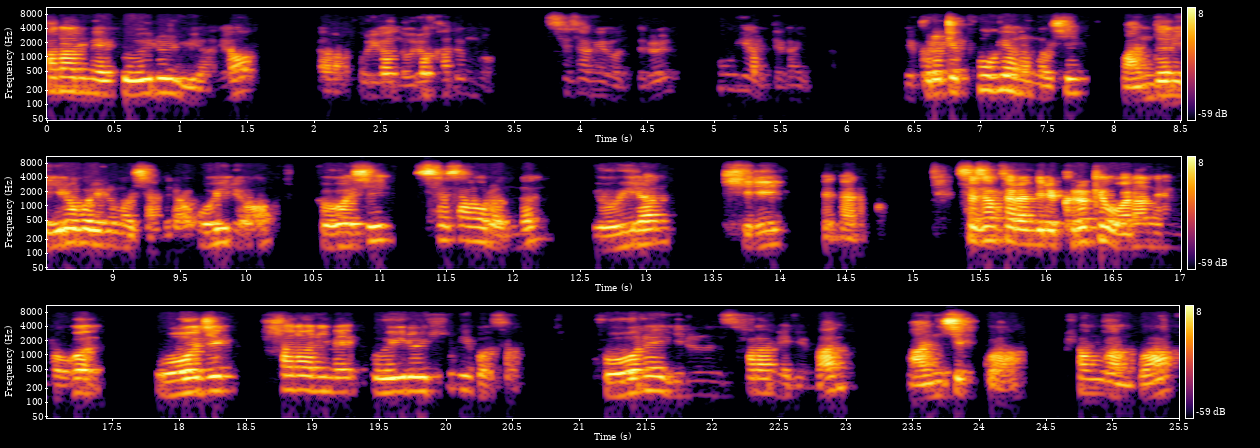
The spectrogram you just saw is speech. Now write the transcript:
하나님의 의를 위하여 아, 우리가 노력하던 것, 세상의 것들을 포기할 때가 있다. 그렇게 포기하는 것이 완전히 잃어버리는 것이 아니라 오히려 그것이 세상을 얻는 유일한 길이 된다는 것. 세상 사람들이 그렇게 원하는 행복은 오직 하나님의 의를 힘입어서 구원에 이르는 사람에게만 안식과 평강과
